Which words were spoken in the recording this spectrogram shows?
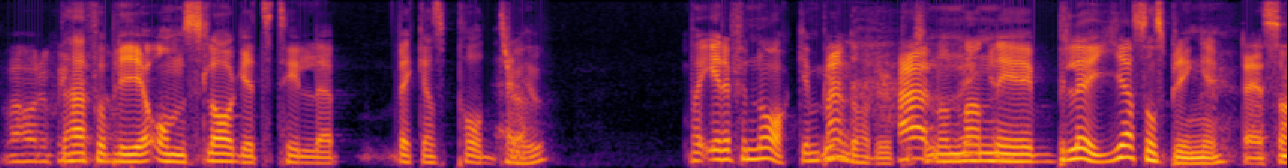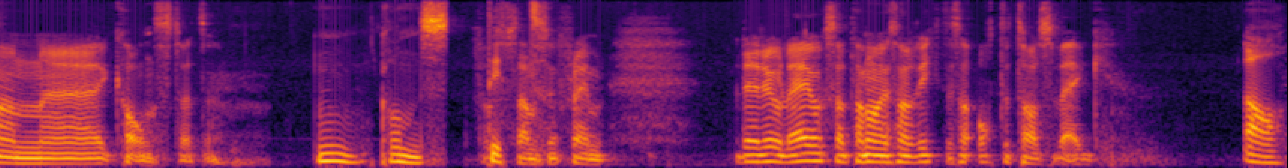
Vad har du det här får bli omslaget till eh, veckans podd tror jag. Vad är det för nakenbild Men du har uppe? Någon man i blöja som springer. Det är sån eh, konst. Vet du. Mm, Från konstigt. Samsung Frame. Det roliga är också att han har en sån riktig sån 80-talsvägg. Ja,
